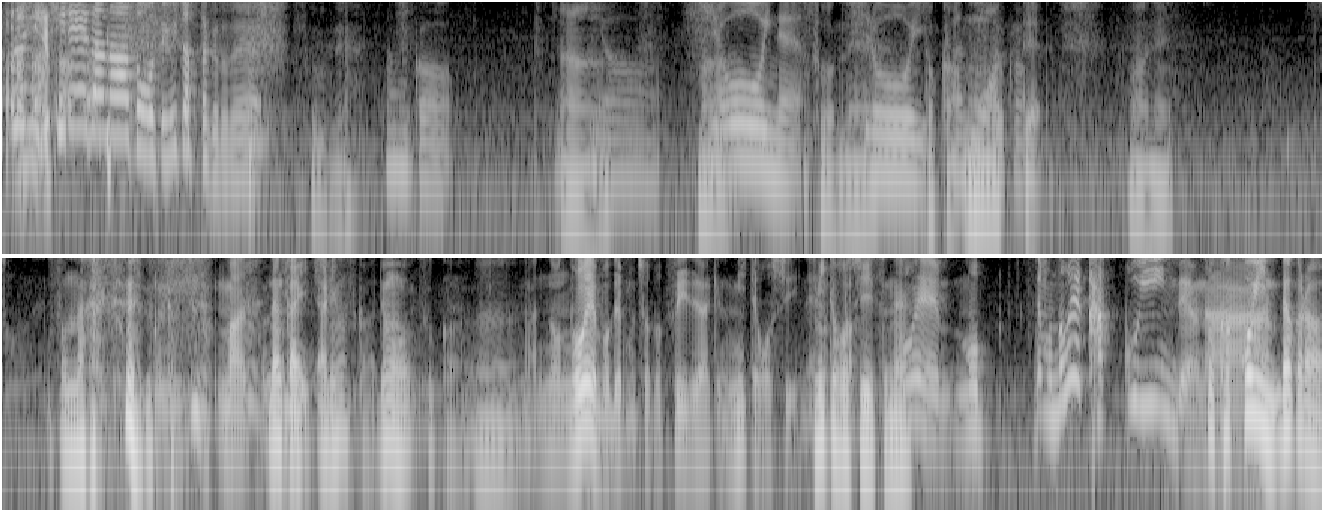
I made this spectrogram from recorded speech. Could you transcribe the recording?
普通に綺麗だなと思って見ちゃったけどね。そうね。なんかいあやーー白いね。そうね。白いとか感じとか。もあって。まあね。そんな感じですか？うんまあ なんかありますか？でもそっか、うん、まあ、のノエもでもちょっとついでだけど見てほしいね。見てほしいですね。ノエもでもノエかっこいいんだよな。そうかっこいいん。だから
